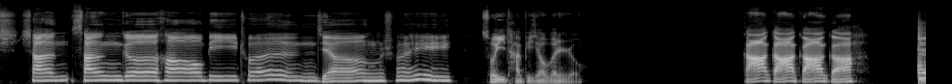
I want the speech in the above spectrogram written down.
山三个好比春江水，所以他比较温柔。嘎嘎嘎嘎。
